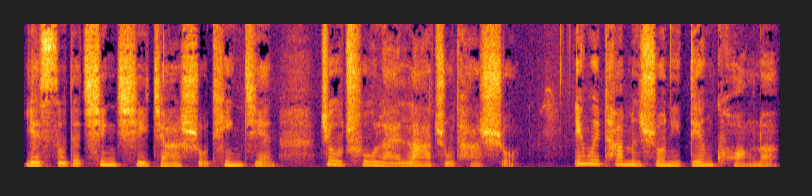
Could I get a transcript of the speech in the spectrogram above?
耶稣的亲戚家属听见，就出来拉住他说：“因为他们说你癫狂了。”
